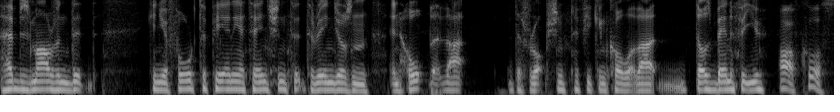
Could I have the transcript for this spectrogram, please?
Hibs, Marvin. Did, can you afford to pay any attention to, to Rangers and, and hope that that disruption, if you can call it that, does benefit you? Oh, of course,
